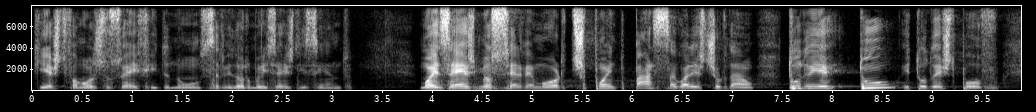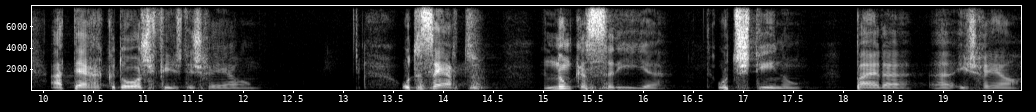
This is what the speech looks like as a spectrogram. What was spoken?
que este falou a Josué, filho de Num, servidor de Moisés, dizendo: Moisés, meu servo é morto, dispõe-te, passa agora este Jordão, tudo, tu e todo este povo, à terra que dou aos filhos de Israel. O deserto nunca seria o destino para uh, Israel.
